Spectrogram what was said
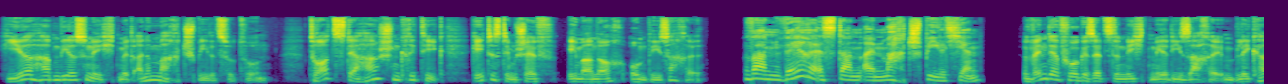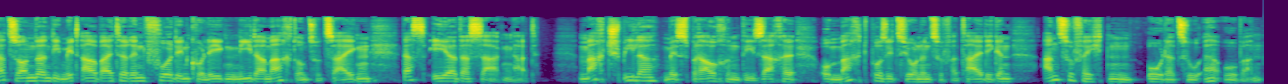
hier haben wir es nicht mit einem Machtspiel zu tun. Trotz der harschen Kritik geht es dem Chef immer noch um die Sache. Wann wäre es dann ein Machtspielchen? Wenn der Vorgesetzte nicht mehr die Sache im Blick hat, sondern die Mitarbeiterin vor den Kollegen niedermacht, um zu zeigen, dass er das Sagen hat. Machtspieler missbrauchen die Sache, um Machtpositionen zu verteidigen, anzufechten oder zu erobern.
